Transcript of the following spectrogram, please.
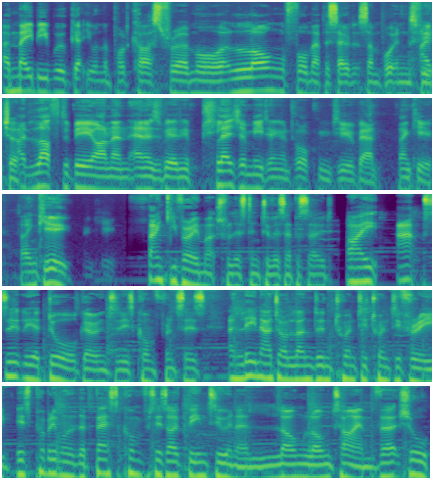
and maybe we'll get you on the podcast for a more long form episode at some point in the future. I'd, I'd love to be on, and, and it's been a pleasure meeting and talking to you, Ben. Thank you. Thank you. Thank you. Very much for listening to this episode. I absolutely adore going to these conferences, and Lean Agile London 2023 is probably one of the best conferences I've been to in a long, long time, virtual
